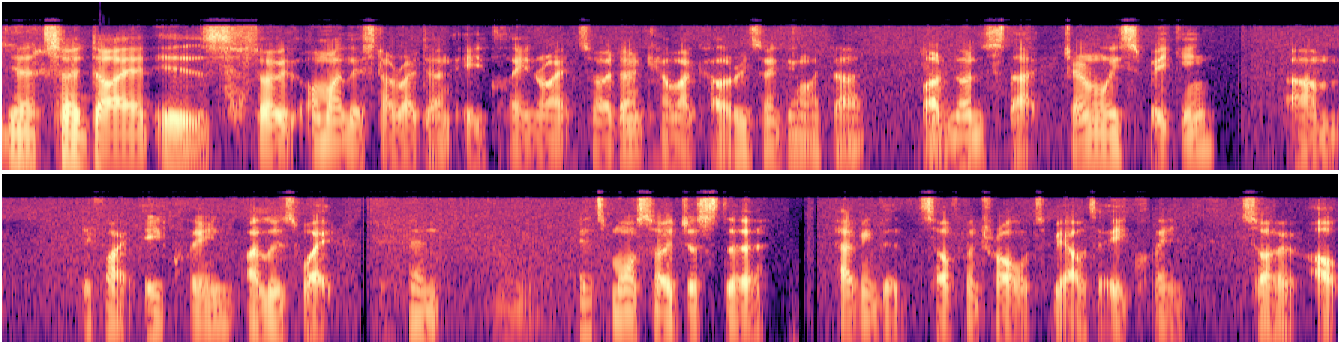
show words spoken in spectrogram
Yeah, so diet is so on my list I write down eat clean, right? So I don't count my calories or anything like that. But I've noticed that generally speaking, um, if I eat clean, I lose weight. And it's more so just the having the self control to be able to eat clean. So I'll,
